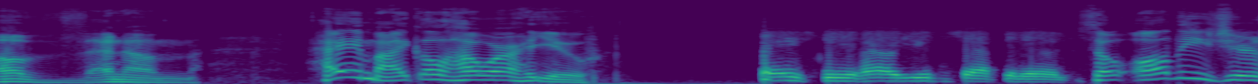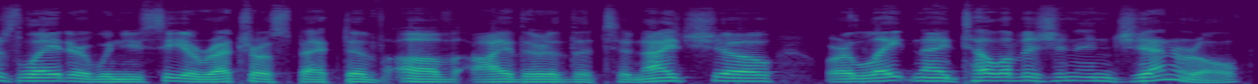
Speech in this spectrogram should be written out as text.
of Venom. Hey, Michael, how are you? Hey, Steve, how are you this afternoon? So, all these years later, when you see a retrospective of either The Tonight Show or late night television in general,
